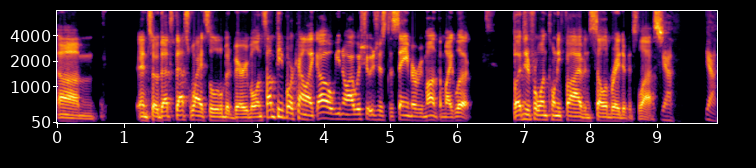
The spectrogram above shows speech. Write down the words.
Um, and so that's that's why it's a little bit variable. And some people are kind of like, oh, you know, I wish it was just the same every month. I'm like, look, budget for 125 and celebrate if it's less. Yeah. Yeah.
